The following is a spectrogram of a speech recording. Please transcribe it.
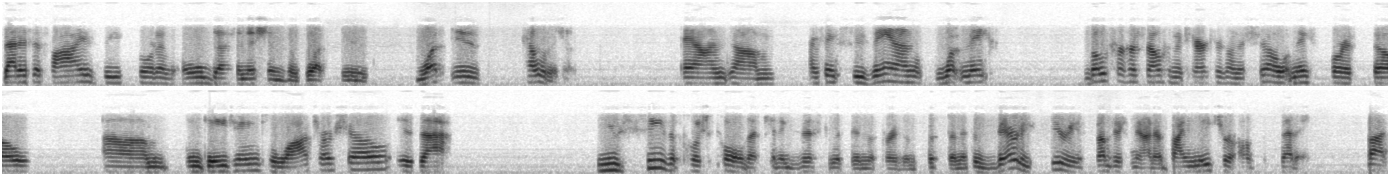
that it defies these sort of old definitions of what is what is television. And um, I think Suzanne, what makes both for herself and the characters on the show, what makes for it so um, engaging to watch our show is that you see the push-pull that can exist within the prison system. It's a very serious subject matter by nature of the setting. But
